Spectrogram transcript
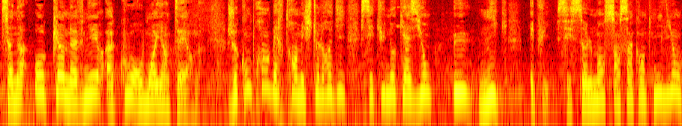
Ça n'a aucun avenir à court ou moyen terme. Je comprends, Bertrand, mais je te le redis, c'est une occasion unique. Et puis, c'est seulement 150 millions.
